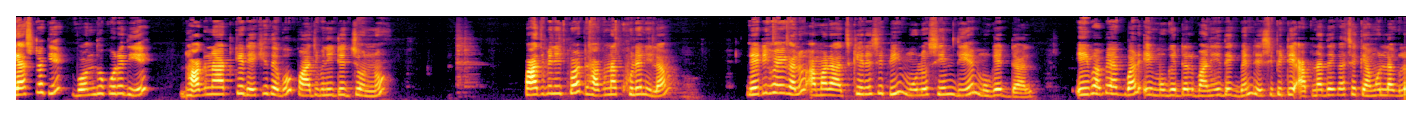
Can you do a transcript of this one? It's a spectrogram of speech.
গ্যাসটাকে বন্ধ করে দিয়ে ঢাকনা আটকে রেখে দেব পাঁচ মিনিটের জন্য। পাঁচ মিনিট পর ঢাকনা খুলে নিলাম। রেডি হয়ে গেল আমার আজকের রেসিপি মূলো সিম দিয়ে মুগের ডাল। এইভাবে একবার এই মুগের ডাল বানিয়ে দেখবেন রেসিপিটি আপনাদের কাছে কেমন লাগল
